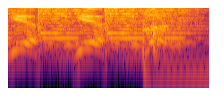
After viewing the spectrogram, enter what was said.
Yeah, yeah, look.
